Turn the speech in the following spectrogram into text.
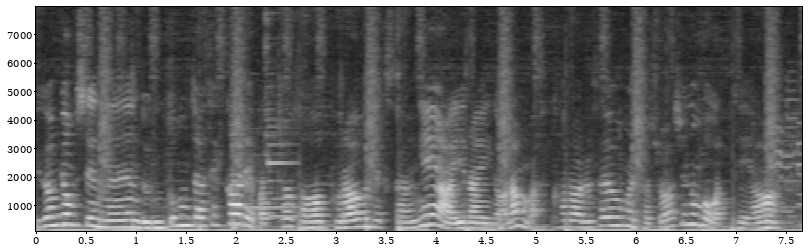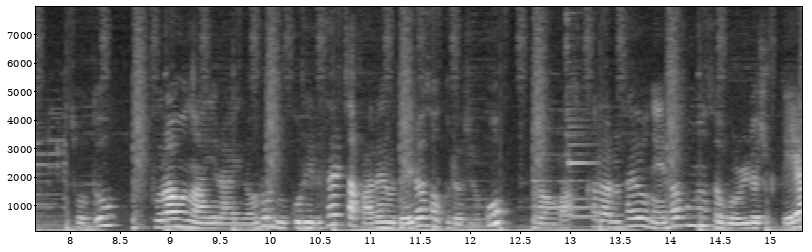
이성경 씨는 눈동자 색깔에 맞춰서 브라운 색상의 아이라이너랑 마스카라를 사용을 자주 하시는 것 같아요. 저도 브라운 아이라이너로 눈꼬리를 살짝 아래로 내려서 그려주고 브라운 마스카라를 사용해서 속눈썹을 올려줄게요.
